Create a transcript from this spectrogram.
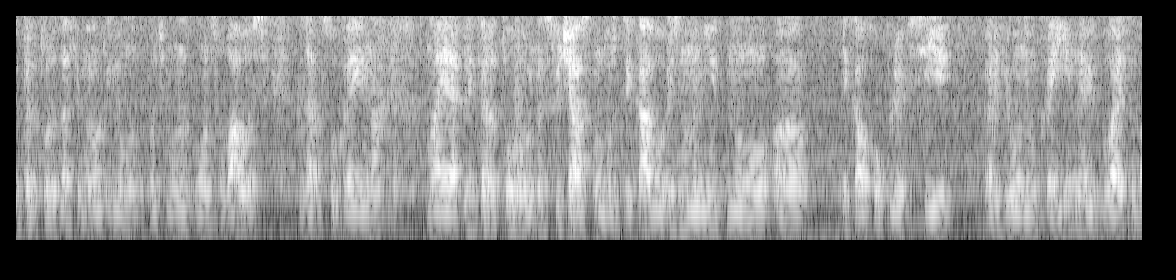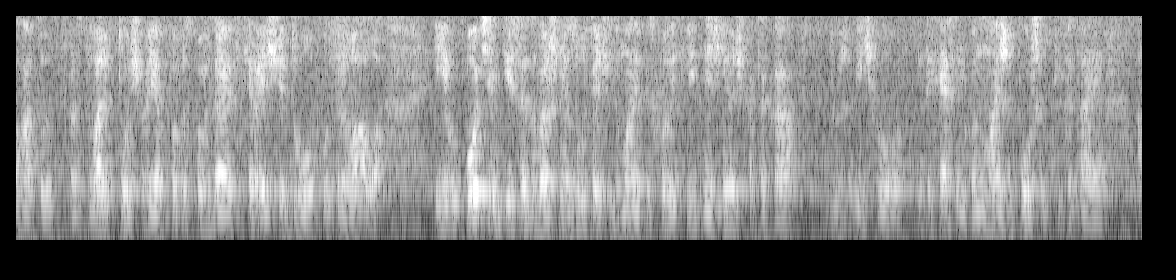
літератури західного регіону, потім воно збалансувалось. Зараз Україна має літературу несучасну, дуже цікаву, різноманітну, яка охоплює всі регіони України. Відбувається багато фестивалів. Тощо я розповідаю такі речі довго тривало. І потім, після завершення зустрічі, до мене підходить літня жіночка, така дуже вічливо і тихесенько, ну майже пошепки питає: а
